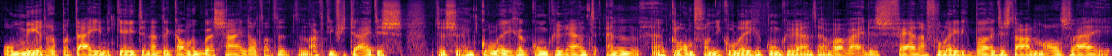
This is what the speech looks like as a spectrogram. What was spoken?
om meerdere partijen in de keten. En dat kan ook best zijn dat het een activiteit is tussen een collega-concurrent en een klant van die collega-concurrent. Waar wij dus verder volledig buiten staan. Maar als wij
